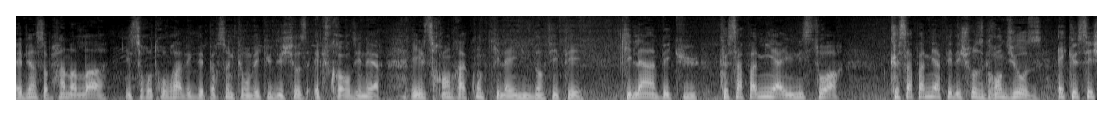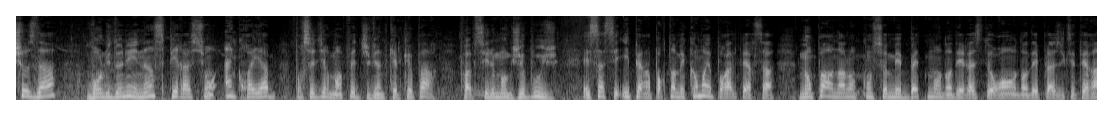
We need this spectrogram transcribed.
Eh bien, subhanallah, il se retrouvera avec des personnes qui ont vécu des choses extraordinaires. Et il se rendra compte qu'il a une identité, qu'il a un vécu, que sa famille a une histoire, que sa famille a fait des choses grandioses et que ces choses-là vont lui donner une inspiration incroyable pour se dire mais en fait je viens de quelque part, il faut absolument que je bouge. Et ça c'est hyper important. Mais comment il pourra le faire ça? Non pas en allant consommer bêtement dans des restaurants, dans des plages, etc.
